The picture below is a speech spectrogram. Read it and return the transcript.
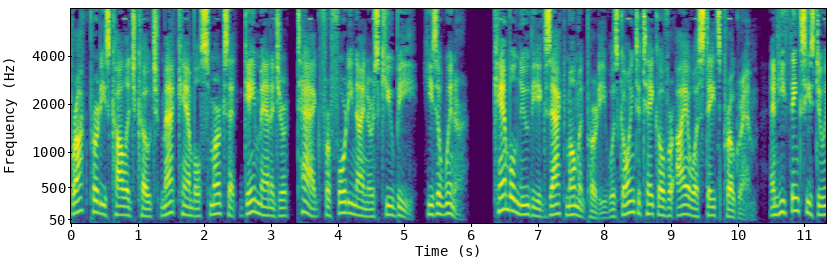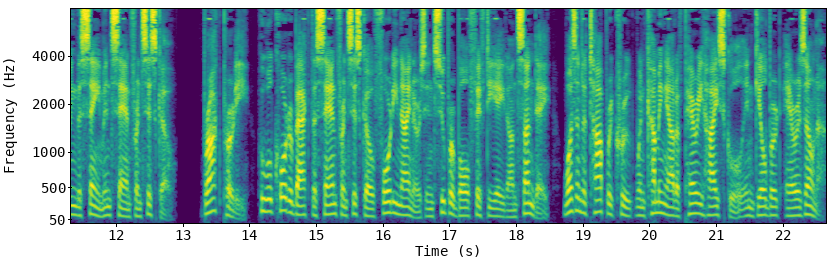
Brock Purdy's college coach Matt Campbell smirks at game manager tag for 49ers QB, he's a winner. Campbell knew the exact moment Purdy was going to take over Iowa State's program, and he thinks he's doing the same in San Francisco. Brock Purdy, who will quarterback the San Francisco 49ers in Super Bowl 58 on Sunday, wasn't a top recruit when coming out of Perry High School in Gilbert, Arizona.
